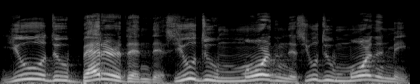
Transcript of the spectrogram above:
You will do better than this. You'll do more than this. You'll do more than me.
